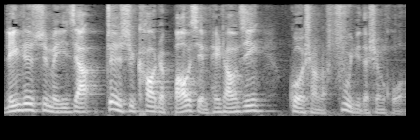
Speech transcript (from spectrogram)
林真须美一家正是靠着保险赔偿金过上了富裕的生活。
